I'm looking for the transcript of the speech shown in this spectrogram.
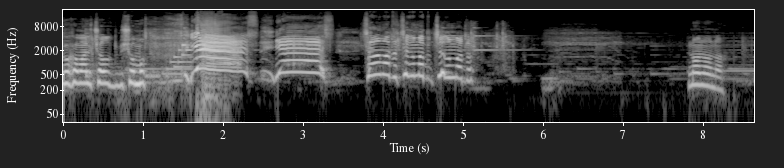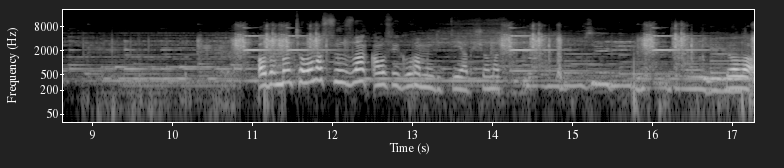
Kemal çaldı bir şey olmaz. Yes! Yes! Çalınmadı çalınmadı çalınmadı. No no no. Adamdan çalamazsınız lan ama Kemal gitti ya bir şey olmaz. Valla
